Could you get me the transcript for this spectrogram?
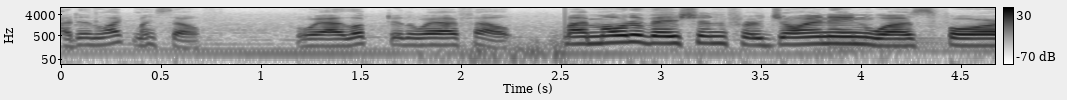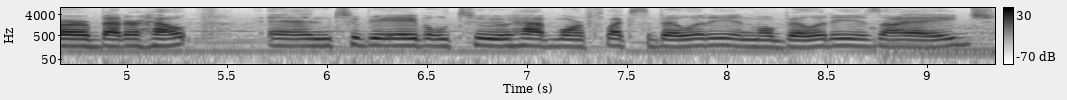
I didn't like myself, the way I looked or the way I felt. My motivation for joining was for better health and to be able to have more flexibility and mobility as I age.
